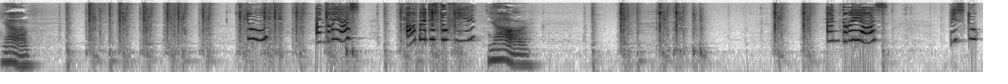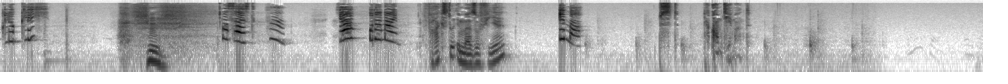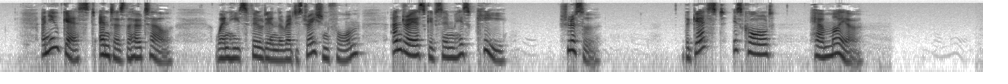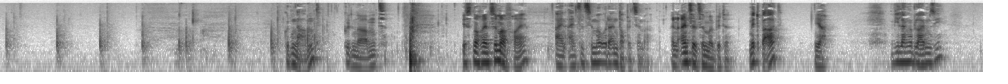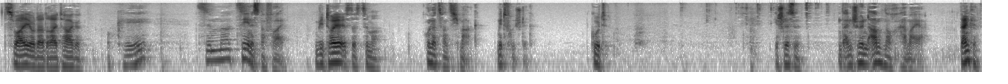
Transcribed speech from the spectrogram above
Ja. Du, Andreas, arbeitest du viel? Ja. Andreas, bist du glücklich? Hm. Was heißt hm? Ja oder nein? Fragst du immer so viel? New guest enters the hotel. When he's filled in the registration form, Andreas gives him his key, Schlüssel. The guest is called Herr Meyer. Guten Abend. Guten Abend. Ist noch ein Zimmer frei? Ein Einzelzimmer oder ein Doppelzimmer? Ein Einzelzimmer bitte. Mit Bad? Ja. Wie lange bleiben Sie? Zwei oder drei Tage. Okay. Zimmer 10 ist noch frei. Wie teuer ist das Zimmer? 120 Mark. Mit Frühstück. Gut. Ihr Schlüssel. Und einen schönen Abend noch, Herr Meier. Danke.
